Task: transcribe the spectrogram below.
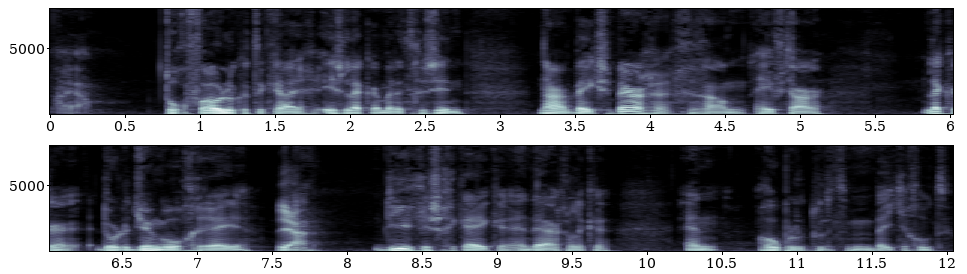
nou ja, toch vrolijker te krijgen. Is lekker met het gezin naar Beekse Bergen gegaan. Heeft daar lekker door de jungle gereden. Ja, Diertjes gekeken en dergelijke. En hopelijk doet het hem een beetje goed.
